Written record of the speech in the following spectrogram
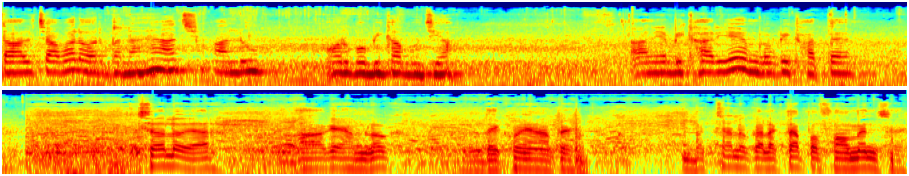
दाल चावल और बना है आज आलू और गोभी का भुजिया। आलिया भी खा रही है हम लोग भी खाते हैं। चलो यार आ गए हम लोग। देखो यहाँ पे। बच्चा लोग का लगता परफॉर्मेंस है।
